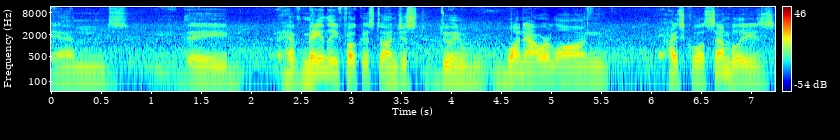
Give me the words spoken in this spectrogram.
And they have mainly focused on just doing one hour long high school assemblies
